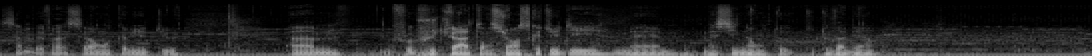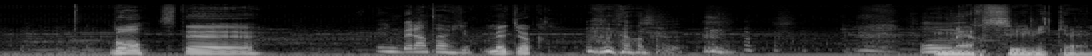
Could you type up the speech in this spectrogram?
C'est un peu vrai. C'est vraiment comme YouTube. Euh, faut, faut faire attention à ce que tu dis, mais mais sinon tout, tout, tout va bien. Bon, c'était C'est une belle interview. médiocre. non, non. On- Merci, Michael.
